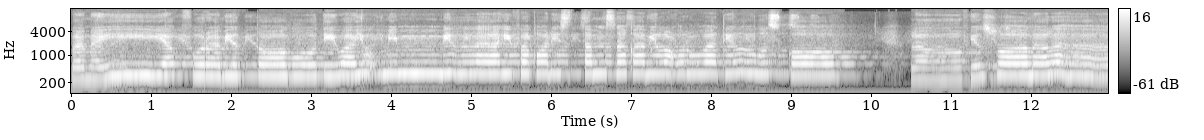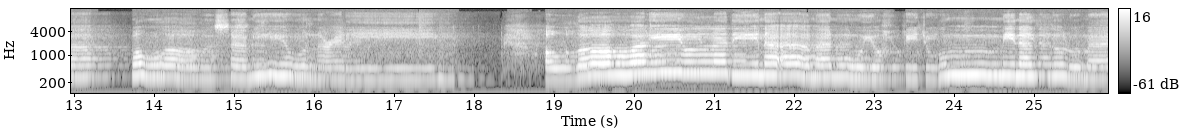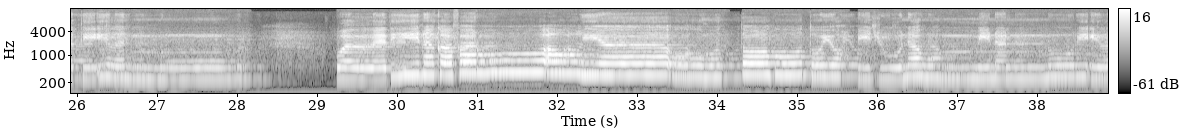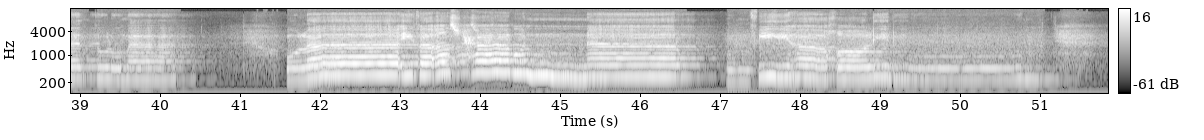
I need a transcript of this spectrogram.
فمن يكفر بالطاغوت ويؤمن بالله فقد استمسك بالعروة الوثقى. لا انفصام لها والله سميع عليم. الله ولي الذين آمنوا يخرجهم من الظلمات إلى النور. والذين كفروا أولياؤهم الطاغوت يخرجونهم من النور إلى الظلمات. أولئك أصحاب النار. هم فيها خالدون.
